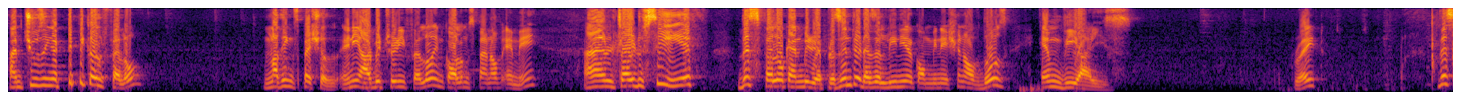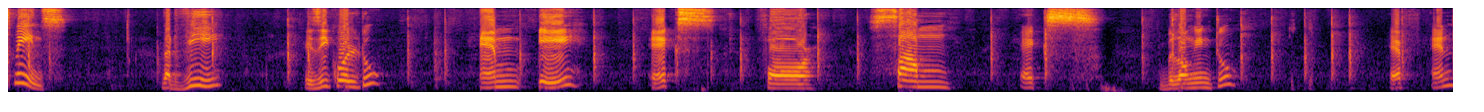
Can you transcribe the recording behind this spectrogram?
I am choosing a typical fellow, nothing special, any arbitrary fellow in column span of MA and I will try to see if this fellow can be represented as a linear combination of those MVIs, right. This means that V is equal to m a x for some x belonging to f n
